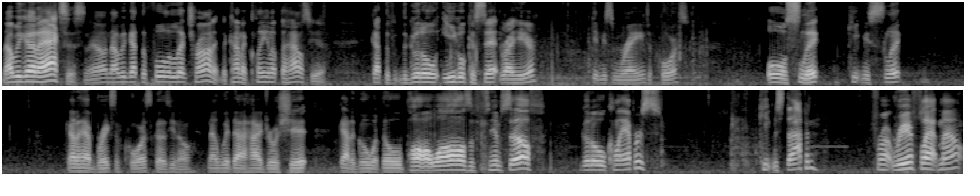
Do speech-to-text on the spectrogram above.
Now we got AXS. Now, now we got the full electronic to kind of clean up the house here. Got the, the good old Eagle cassette right here. Get me some range, of course. Oil slick, keep me slick. Gotta have brakes, of course, because, you know, now with that hydro shit, gotta go with the old Paul Walls himself. Good old Klampers keep me stopping. Front rear flat mount.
